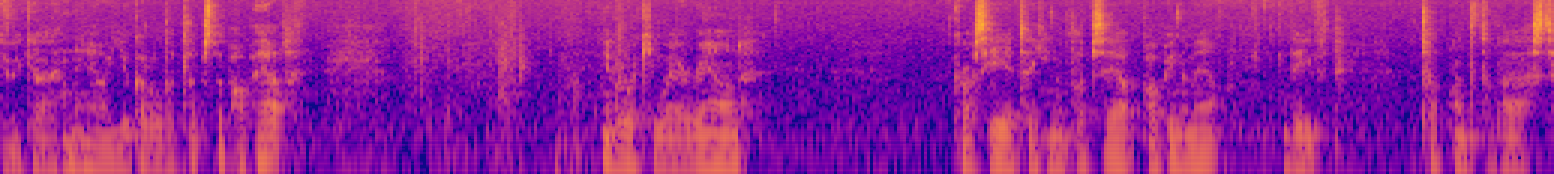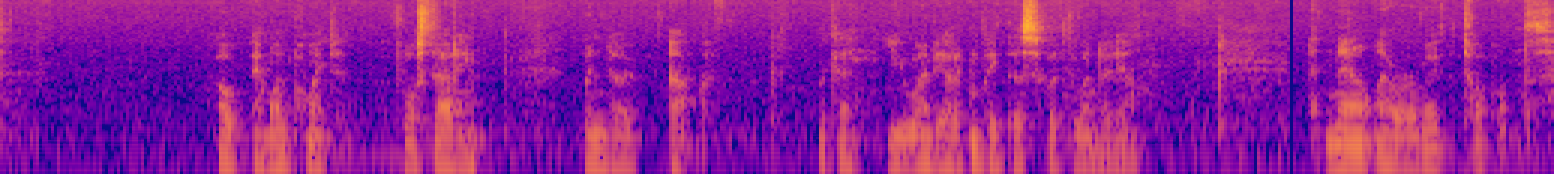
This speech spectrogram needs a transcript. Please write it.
There we go, now you've got all the clips to pop out. You're going to work your way around, across here, taking the clips out, popping them out, leave the top ones to last. Oh, and one point, before starting, window up. Okay, you won't be able to complete this with the window down. And now I will remove the top ones.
